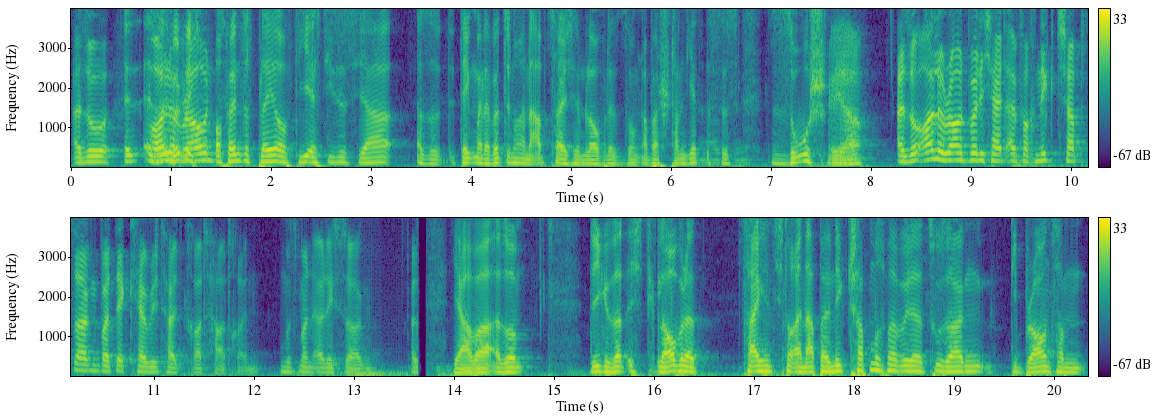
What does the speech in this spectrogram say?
Also, Also all wirklich, around. Offensive Player of the ist dieses Jahr, also denk mal, da wird sich noch eine abzeichnen im Laufe der Saison, aber Stand jetzt ist es so schwer. Ja. Also all around würde ich halt einfach Nick Chubb sagen, weil der carried halt gerade hart rein. Muss man ehrlich sagen. Ja, aber also, wie gesagt, ich glaube, da zeichnet sich noch einer ab. Bei Nick Chubb muss man wieder dazu sagen, die Browns haben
